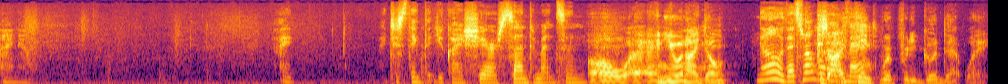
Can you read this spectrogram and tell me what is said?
I know. I. I just think that you guys share sentiments and. Oh, and you and I don't? No, that's not what I, I meant. think we're pretty good that way.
